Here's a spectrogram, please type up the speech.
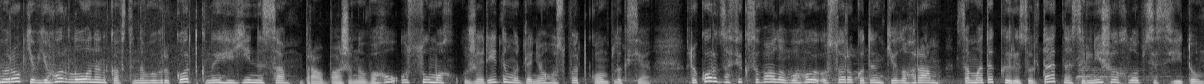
8 років Єгор Леоненка встановив рекорд книги Гіннеса. Брав бажану вагу у сумах уже рідному для нього спорткомплексі. Рекорд зафіксувало вагою у 41 кілограм. Саме такий результат найсильнішого хлопця світу.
